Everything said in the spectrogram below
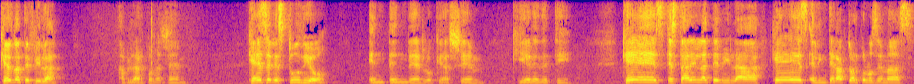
¿Qué es la tefila? Hablar con Hashem. ¿Qué es el estudio? Entender lo que Hashem quiere de ti. ¿Qué es estar en la tefila? ¿Qué es el interactuar con los demás?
